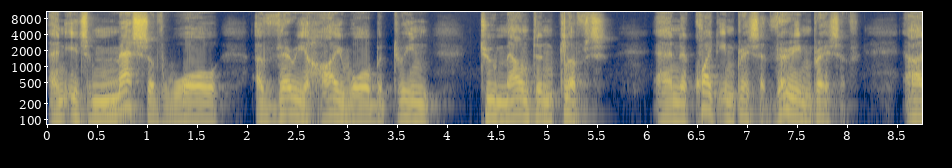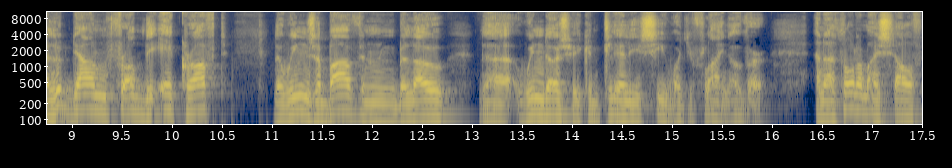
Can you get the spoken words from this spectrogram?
and its massive wall, a very high wall between two mountain cliffs, and uh, quite impressive, very impressive. I looked down from the aircraft, the wings above and below the windows so you can clearly see what you're flying over. And I thought to myself,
